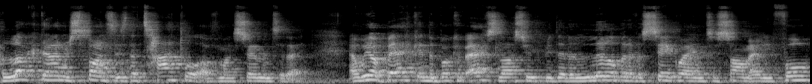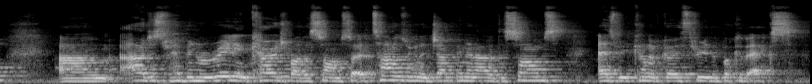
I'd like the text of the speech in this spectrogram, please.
Lockdown Response is the title of my sermon today. And we are back in the book of Acts. Last week we did a little bit of a segue into Psalm 84. Um, I just have been really encouraged by the Psalms. So at times we're going to jump in and out of the Psalms as we kind of go through the book of Acts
